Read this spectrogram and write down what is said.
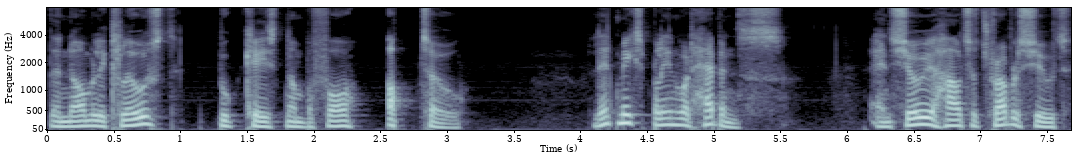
the normally closed bookcase number 4 Opto. Let me explain what happens and show you how to troubleshoot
